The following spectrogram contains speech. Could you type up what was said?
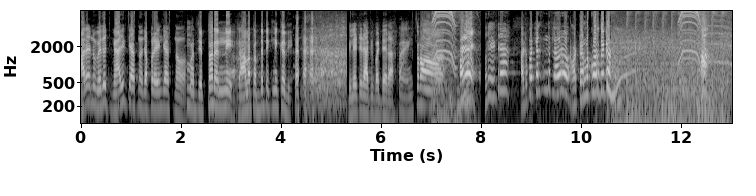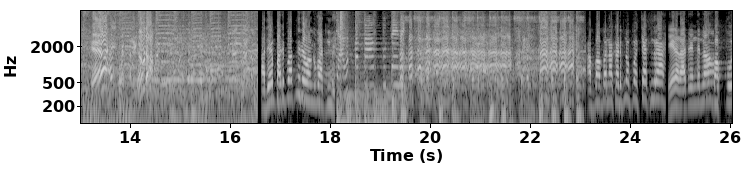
అరే నువ్వేదో మ్యాజిక్ చేస్తున్నావు చెప్పరా ఏం చేస్తున్నావు? మరి చెప్తారు అన్ని. చాలా పెద్ద టెక్నిక్ అది. బిలేటెడ్ హ్యాపీ బర్త్డే రా. థ్యాంక్స్ రా. అరే అరే ఏంట్రా? అటుపక్క వెళ్తుంది ఫ్లవర్ అటు వెళ్ళకూడదట. అదేం పడిపోతుంది ఇదే వంగిపోతుంది. అబ్బా అబ్బా నా కడుపు నొప్పి వచ్చేస్తుందిరా. ఏరా రాత్రి ఏం తిన్నావు? పప్పు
